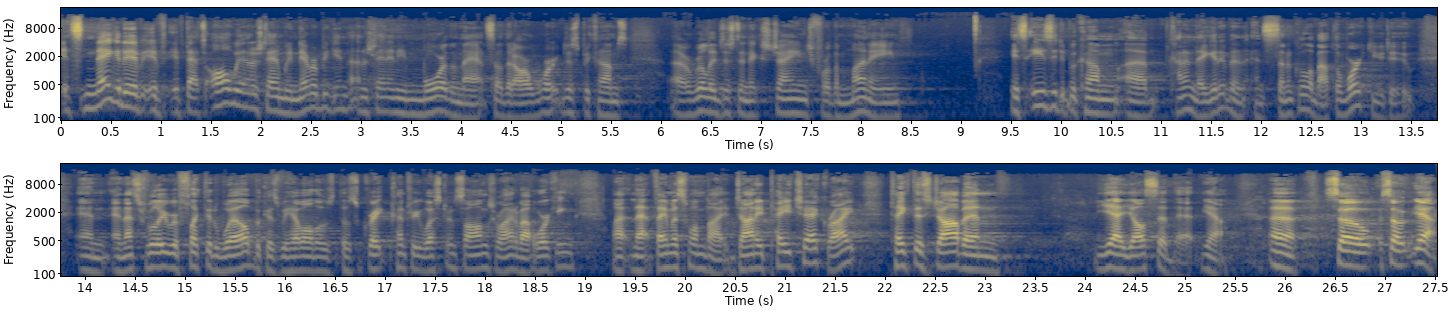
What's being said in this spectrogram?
it's negative if, if that's all we understand. We never begin to understand any more than that, so that our work just becomes uh, really just an exchange for the money it's easy to become uh, kind of negative and, and, cynical about the work you do. And, and that's really reflected well because we have all those, those great country western songs, right, about working. Like that famous one by Johnny Paycheck, right? Take this job and, yeah, y'all said that, yeah. Uh, so, so, yeah.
